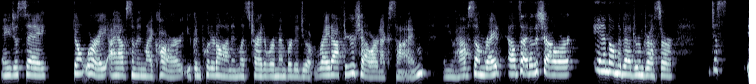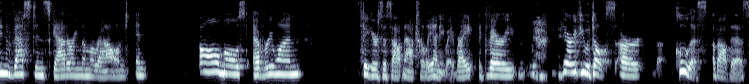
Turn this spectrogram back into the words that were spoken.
and you just say, don't worry, I have some in my car. You can put it on and let's try to remember to do it right after your shower next time. And you have some right outside of the shower and on the bedroom dresser. You just invest in scattering them around. And almost everyone figures this out naturally anyway, right? Like very, very few adults are clueless about this.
